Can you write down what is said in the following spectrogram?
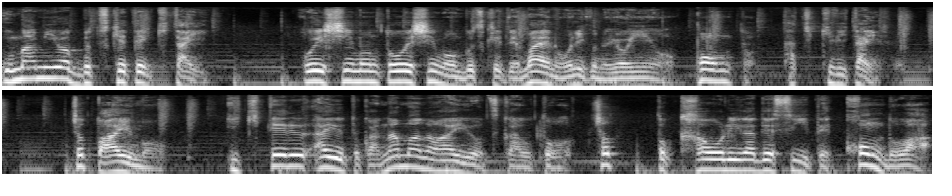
旨味はぶつけていきたい。美味しいもんと美味しいもんぶつけて前のお肉の余韻をポンと断ち切りたいんですね。ちょっと鮎も生きてる鮎とか生の鮎を使うとちょっと香りが出すぎて今度は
